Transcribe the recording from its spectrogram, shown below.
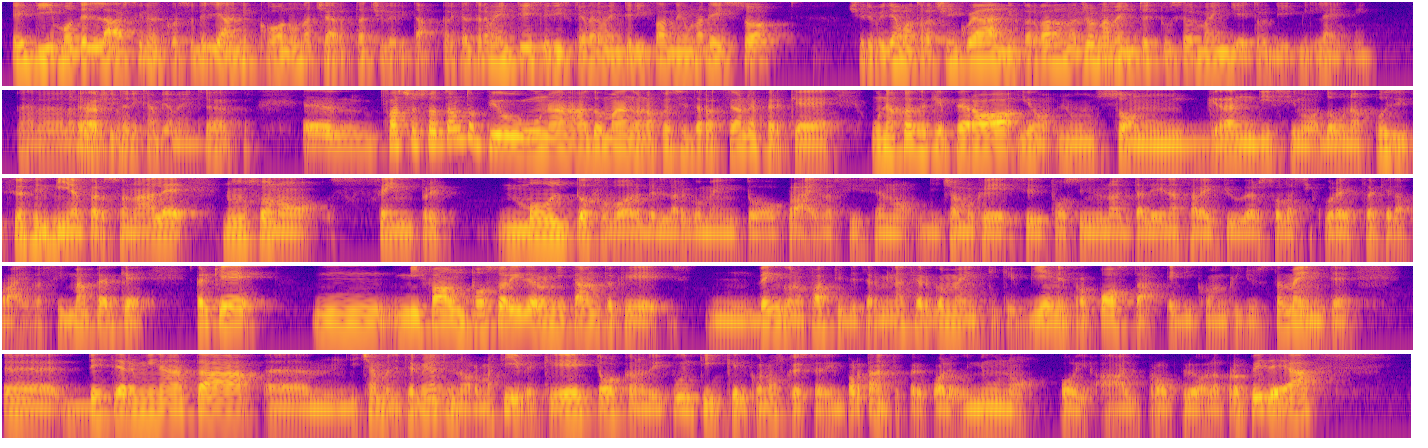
e di modellarsi nel corso degli anni con una certa celerità, perché altrimenti si rischia veramente di farne una adesso, ci rivediamo tra cinque anni per fare un aggiornamento e tu sei ormai indietro di millenni per la Certo, velocità di cambiamento. Certo. Ehm, faccio soltanto più una domanda, una considerazione perché una cosa che però io non sono un grandissimo, do una posizione mia personale, non sono sempre molto a favore dell'argomento privacy, se no, diciamo che se fossi in un'altalena sarei più verso la sicurezza che la privacy, ma perché? Perché mh, mi fa un po' sorridere ogni tanto che mh, vengono fatti determinati argomenti che viene proposta, e dico anche giustamente, eh, determinata, ehm, diciamo, determinate normative che toccano dei punti che riconosco essere importanti, per i quali ognuno poi ha proprio- la propria idea.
